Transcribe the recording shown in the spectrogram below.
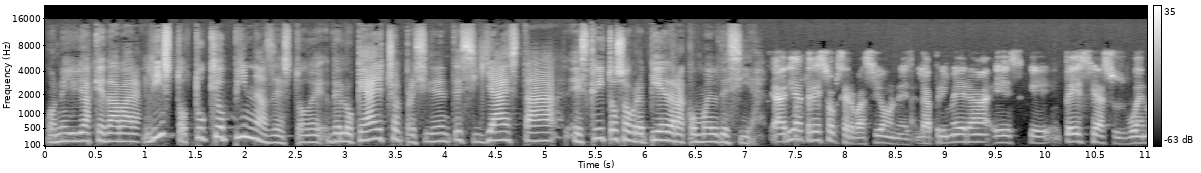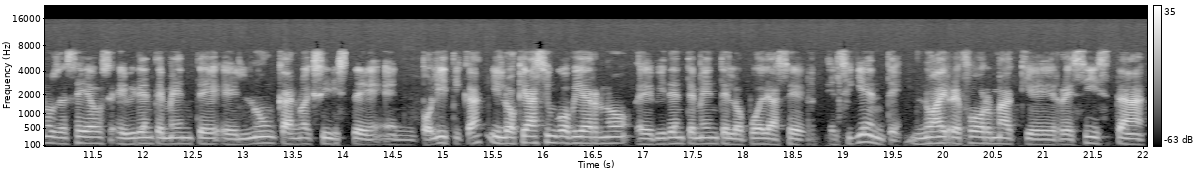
con ello ya quedaba listo. ¿Tú qué opinas de esto, de, lo que ha hecho el presidente, si ya está escrito sobre piedra, como él decía? Haría tres observaciones. La primera es que pese a sus buenos deseos, evidentemente él nunca no existe en política y lo que hace un gobierno evidentemente lo puede hacer el siguiente siguiente. No hay reforma que resista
